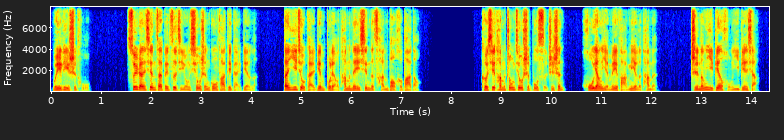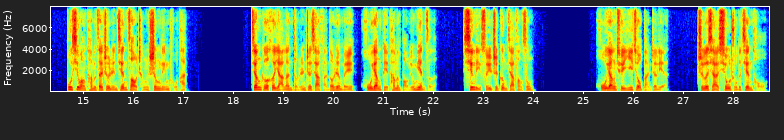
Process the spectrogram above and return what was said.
唯利是图，虽然现在被自己用修神功法给改变了，但依旧改变不了他们内心的残暴和霸道。可惜他们终究是不死之身，胡杨也没法灭了他们，只能一边哄一边吓。不希望他们在这人间造成生灵涂炭。江格和雅兰等人这下反倒认为胡杨给他们保留面子了，心里随之更加放松。胡杨却依旧板着脸，折下修竹的肩头，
